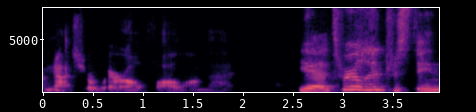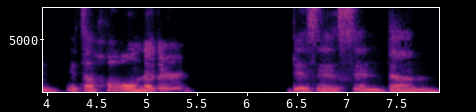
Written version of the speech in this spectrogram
I'm not sure where I'll fall on that. Yeah, it's real interesting. It's a whole nother business. And um,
